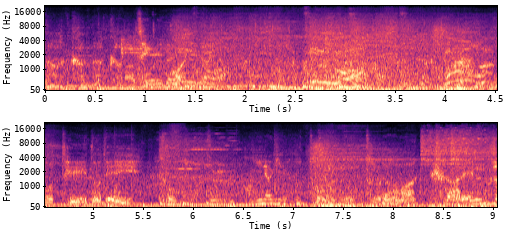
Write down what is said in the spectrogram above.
なかなか手強いなこの程度でみなの虎は。枯れん。ぞ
